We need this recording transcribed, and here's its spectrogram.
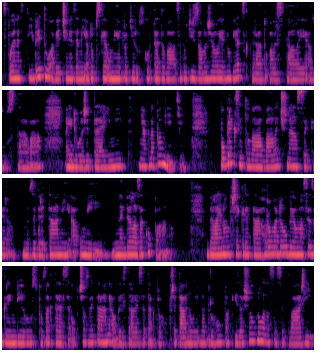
Spojenectví Britů a většiny zemí Evropské unie proti Rusku v této válce totiž založilo jednu věc, která tu ale stále je a zůstává a je důležité ji mít nějak na paměti. Pobrexitová válečná sekera mezi Británií a Unii nebyla zakopána. Byla jenom překrytá hromadou biomasy z Green Dealu, spoza které se občas vytáhne, obě strany se tak trochu přetáhnou jedna druhou, pak ji zašoupnou a zase se tváří,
